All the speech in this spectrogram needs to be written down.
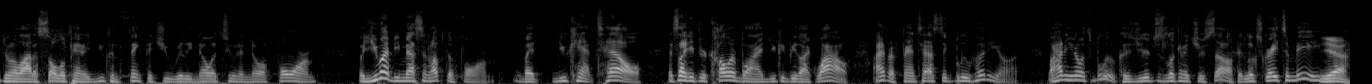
doing a lot of solo piano, you can think that you really know a tune and know a form, but you might be messing up the form, but you can't tell. It's like if you're colorblind, you could be like, "Wow, I have a fantastic blue hoodie on." Well, how do you know it's blue? Because you're just looking at yourself. It looks great to me. Yeah.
